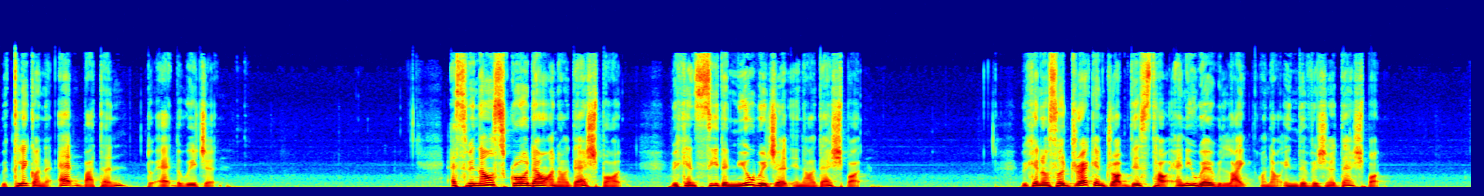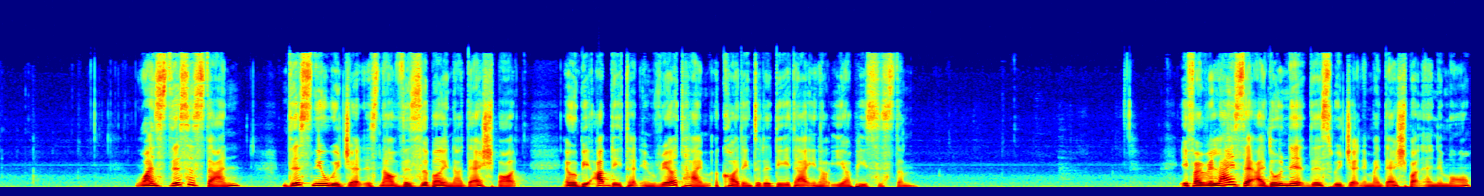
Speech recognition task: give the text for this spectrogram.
we click on the Add button to add the widget. As we now scroll down on our dashboard, we can see the new widget in our dashboard. We can also drag and drop this tile anywhere we like on our individual dashboard. Once this is done, this new widget is now visible in our dashboard and will be updated in real time according to the data in our ERP system. If I realize that I don't need this widget in my dashboard anymore,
